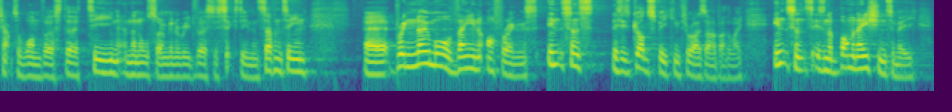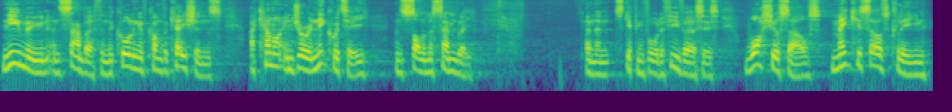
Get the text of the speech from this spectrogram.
chapter 1, verse 13, and then also I'm going to read verses 16 and 17. Uh, Bring no more vain offerings. Incense, this is God speaking through Isaiah, by the way. Incense is an abomination to me. New moon and Sabbath and the calling of convocations. I cannot endure iniquity and solemn assembly and then skipping forward a few verses, wash yourselves, make yourselves clean,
